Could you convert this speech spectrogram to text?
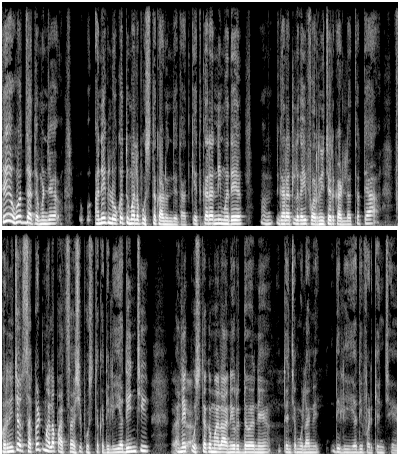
ते होत जातं. म्हणजे अनेक लोक तुम्हाला पुस्तक आणून देतात. केतकरांनी मध्ये घरातलं काही फर्निचर काढलं तर त्या फर्निचर सकट मला पाच सहाशे पुस्तकं दिली. यदींची अनेक पुस्तकं मला अनिरुद्धने त्यांच्या मुलाने दिली यदी फडकेंची.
